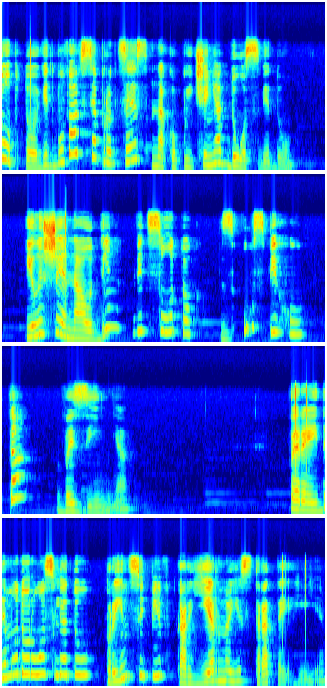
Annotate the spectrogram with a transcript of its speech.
Тобто відбувався процес накопичення досвіду. І лише на один відсоток з успіху та везіння. Перейдемо до розгляду принципів кар'єрної стратегії.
